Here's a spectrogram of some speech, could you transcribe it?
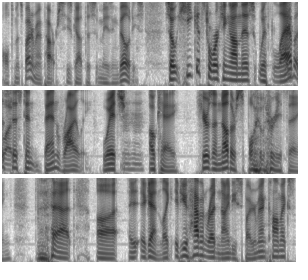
Ultimate Spider-Man powers. He's got this amazing abilities. So he gets to working on this with lab assistant Ben Riley. Which, Mm-hmm. okay, here's another spoilery thing that, uh, again, like if you haven't read '90s Spider-Man comics,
